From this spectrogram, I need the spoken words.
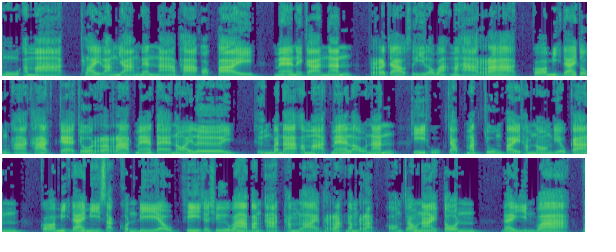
หมู่อมาตไพร่หลังอย่างแน่นหนาพาออกไป แม้ในการนั้น พระเจ้าศรีละวะมหาราช ก็มิได้ทรงอาฆาตแก่โจรราชแม้แต่น้อยเลย ถึงบรรดาอมาตแม้เหล่านั้น ที่ถูกจับมัดจูงไปทำนองเดียวกัน ก็มิได้มีสักคนเดียว ที่จะชื่อว่าบังอาจทำลายพระดำรัสของเจ้านายตน ได้ยินว่าบ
